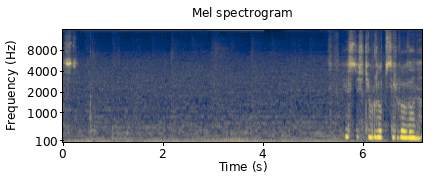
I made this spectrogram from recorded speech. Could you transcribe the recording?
jest? Jesteś ciągle obserwowana.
